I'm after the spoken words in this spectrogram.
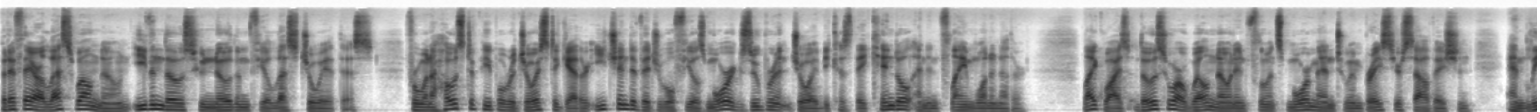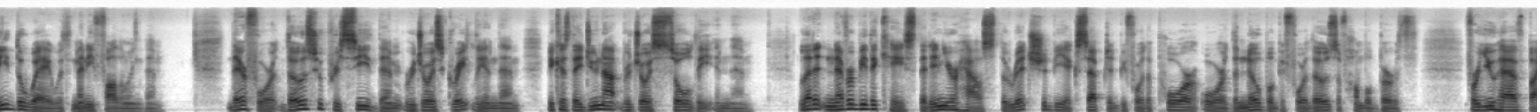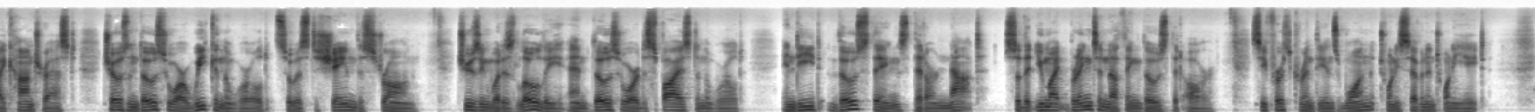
But if they are less well known, even those who know them feel less joy at this. For when a host of people rejoice together, each individual feels more exuberant joy because they kindle and inflame one another. Likewise, those who are well known influence more men to embrace your salvation and lead the way with many following them. Therefore, those who precede them rejoice greatly in them because they do not rejoice solely in them. Let it never be the case that in your house the rich should be accepted before the poor or the noble before those of humble birth. For you have, by contrast, chosen those who are weak in the world so as to shame the strong, choosing what is lowly and those who are despised in the world, indeed, those things that are not, so that you might bring to nothing those that are. See 1 Corinthians 1 27 and 28.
